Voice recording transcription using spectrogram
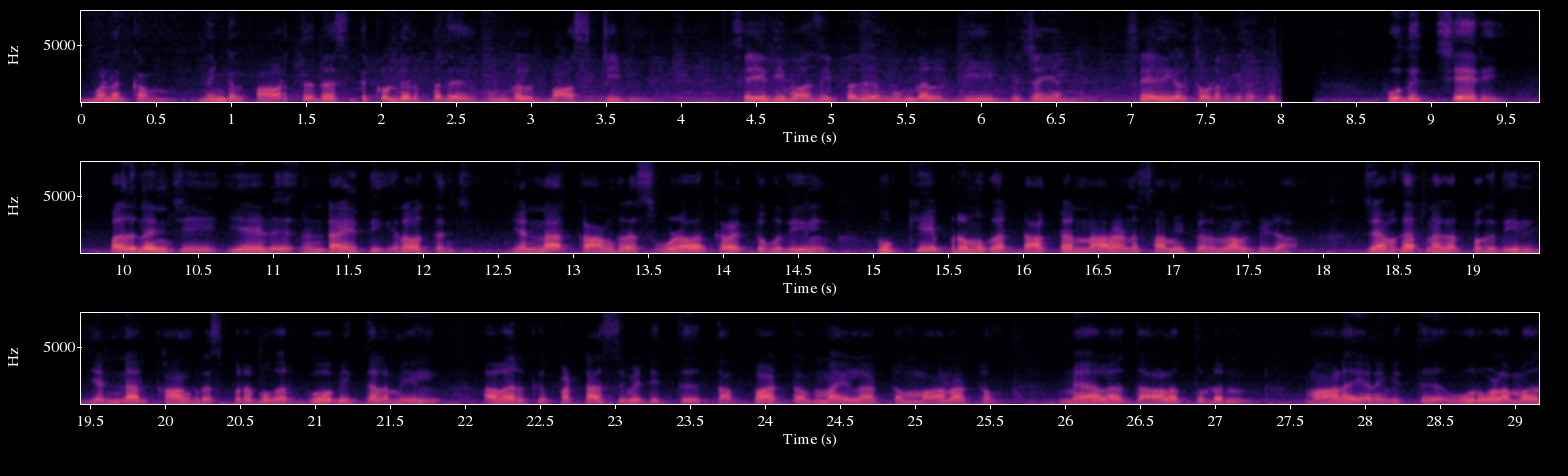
வணக்கம். நீங்கள் பார்த்து ரசித்துக் கொண்டிருப்பது உங்கள் பாஸ் டிவி. செய்தி வாசிப்பது உங்கள் பி விஜயன். செய்திகள் தொடர்கிறது. புதுச்சேரி பதினஞ்சு ஏழு ரெண்டாயிரத்தி இருபத்தஞ்சி. என்ஆர் காங்கிரஸ் உழவர்கரை தொகுதியில் முக்கிய பிரமுகர் டாக்டர் நாராயணசாமி பிறந்தநாள் விழா. ஜவஹர் நகர் பகுதியில் என்ஆர் காங்கிரஸ் பிரமுகர் கோபி தலைமையில் அவருக்கு பட்டாசு வெடித்து தப்பாட்டம் மயிலாட்டம் மானாட்டம் மேல தாளத்துடன் மாலை அணிவித்து ஊர்வலமாக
